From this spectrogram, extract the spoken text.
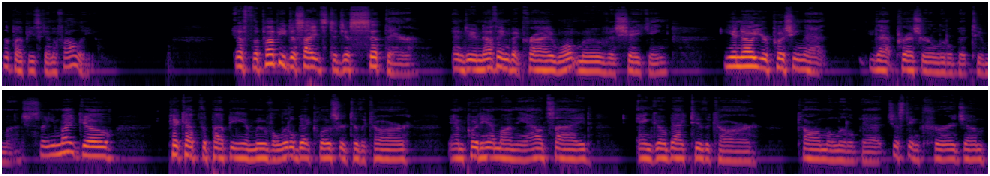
the puppy's going to follow you. If the puppy decides to just sit there and do nothing but cry, won't move, is shaking, you know you're pushing that that pressure a little bit too much. So you might go pick up the puppy and move a little bit closer to the car and put him on the outside and go back to the car calm a little bit, just encourage them.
